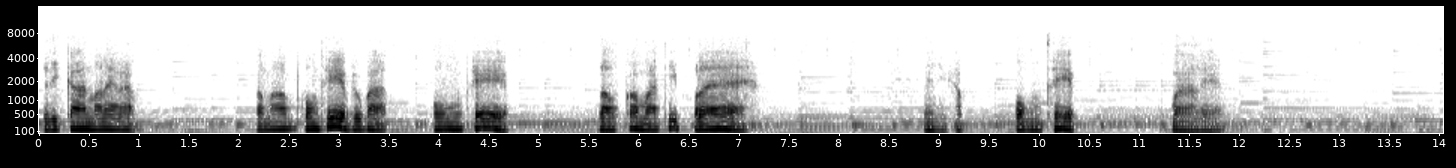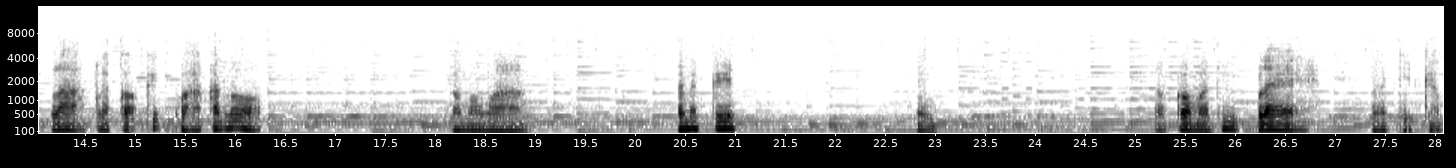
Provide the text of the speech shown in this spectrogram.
สิริการมาแล้วครับต่อมากรุงเทพดูบ้างกรุงเทพ เราก็มาที่แปลนี่ครับกรุงเทพมาแล้วลากแล้วก็คลิกขวาคัดลอก เรามาวางธนกิจนี่แล้วก็มาที่แปลธนกิจครับ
